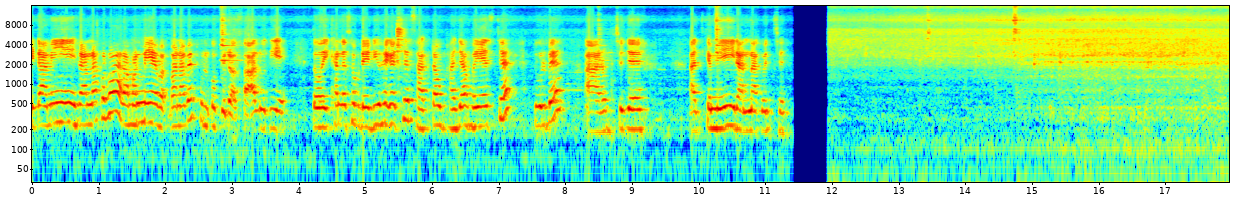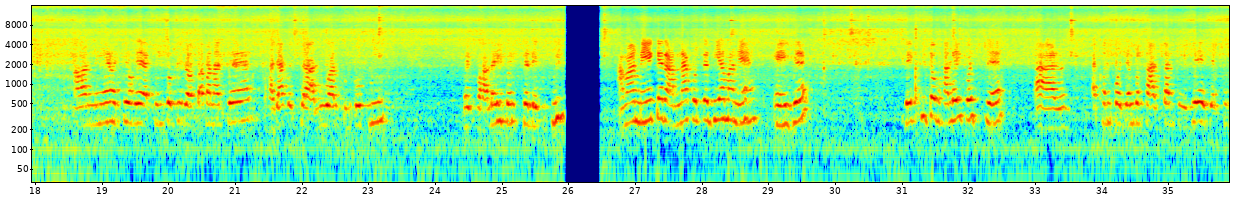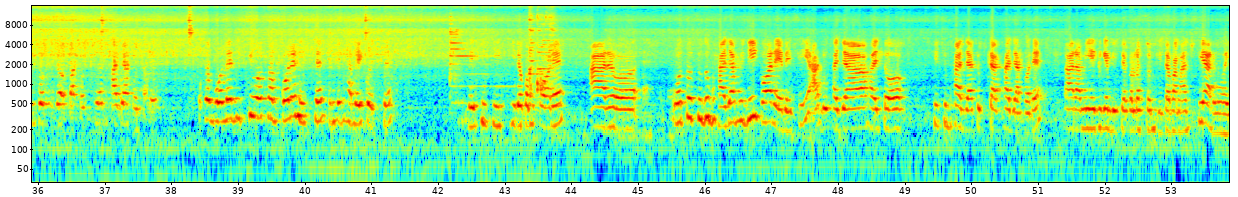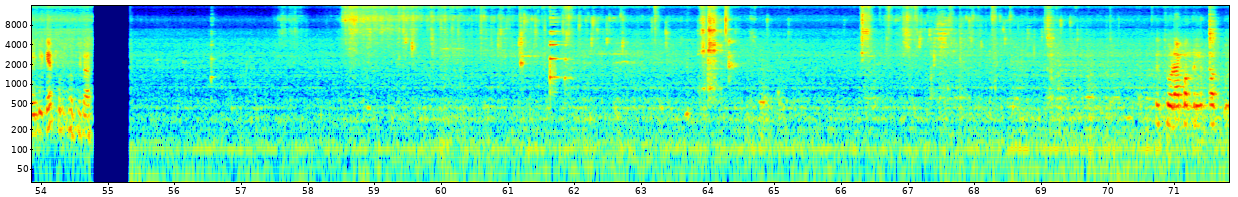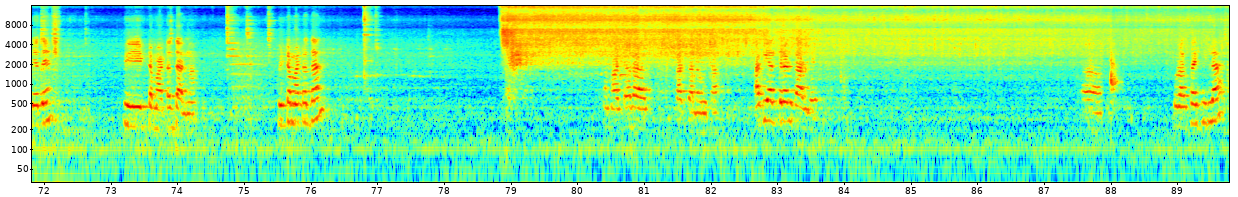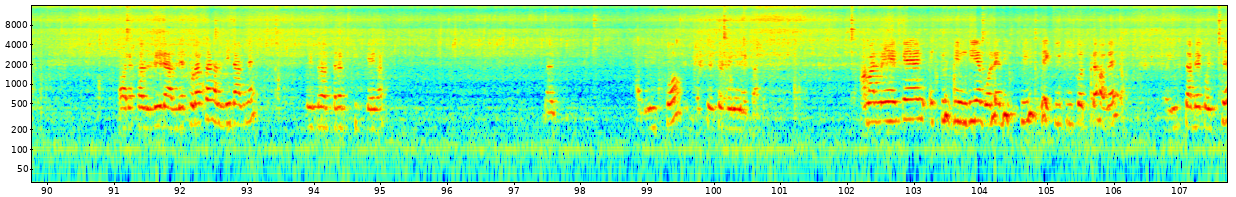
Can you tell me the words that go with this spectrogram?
এটা আমি রান্না করব, আর আমার মেয়ে বানাবে ফুলকপির রসা, আলু দিয়ে। তো এখানে সব রেডি হয়ে গেছে, শাকটাও ভাজা হয়ে এসছে, তুলবে। আর হচ্ছে যে, আজকে মেয়েই রান্না করছে। আমার মেয়ে হচ্ছে যে ফুলকপির রসা বানাচ্ছে, ভাজা করছে আলু আর ফুলকপি। ভালোই করছে দেখছি। আমার মেয়েকে রান্না করতে দিয়ে মানে এই যে, দেখছি তো ভালোই করছে। আর এখন পর্যন্ত কাজ ভেজে এই যে ফুলকপি রসা করছে, ভাজা করছে। ওকে বলে দিচ্ছি, ও সব করে নিচ্ছে, কিন্তু ভালোই করছে। দেখি কি কীরকম করে। আর, ও তো শুধু ভাজা ভুজিই করে বেশি, আলু ভাজা হয়তো কিছু ভাজা, টুকটাক ভাজা করে। আর আমি এইদিকে বিচে কলার সবজিটা বানাচ্ছি, আর ও এইদিকে ফুলকপি রস थोड़ा पकने पकने दें फिर टमाटर डालना। फिर टमाटर डाल। टमाटर और काचा अभी अदरक डाल दे। हाँ, थोड़ा सा हिला और हल्दी डाल दे। थोड़ा सा हल्दी डाल दे फिर तो अदरक छिपकेगा बस। अभी इसको अच्छे से भूनने का আমার মেয়েকে একটু হিন্দি বলে দিচ্ছি যে কি কি করতে হবে ওই হিসাবে করছে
